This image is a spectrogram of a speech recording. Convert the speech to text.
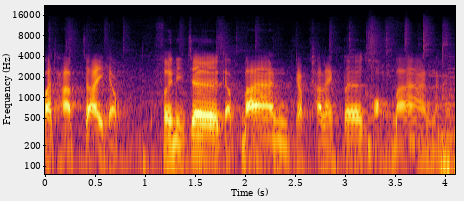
ประทับใจกับเฟอร์นิเจอร์กับบ้านกับคาแรคเตอร์ของบ้านนะครับ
